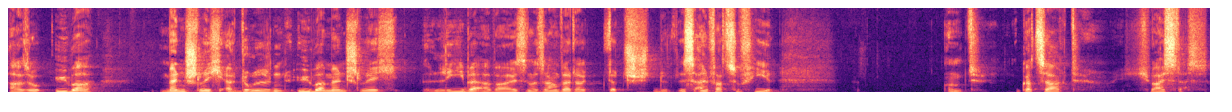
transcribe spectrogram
also übermenschlich erdulden, übermenschlich Liebe erweisen, da sagen wir, das ist einfach zu viel. Und Gott sagt, ich weiß das.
